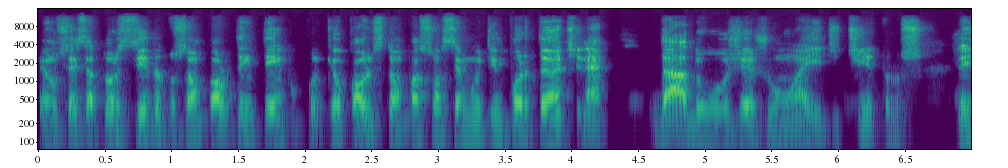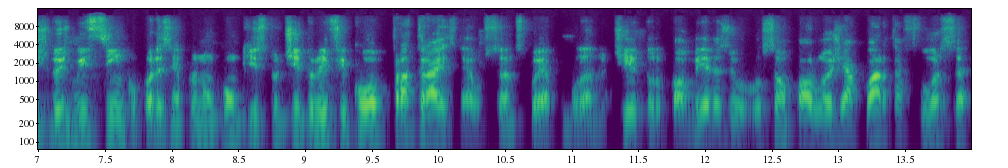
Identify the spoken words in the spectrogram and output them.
Eu não sei se a torcida do São Paulo tem tempo, porque o Paulistão passou a ser muito importante, né? Dado o jejum aí de títulos. Desde 2005, por exemplo, não conquista o título e ficou para trás, né? O Santos foi acumulando título, o Palmeiras e o São Paulo hoje é a quarta força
